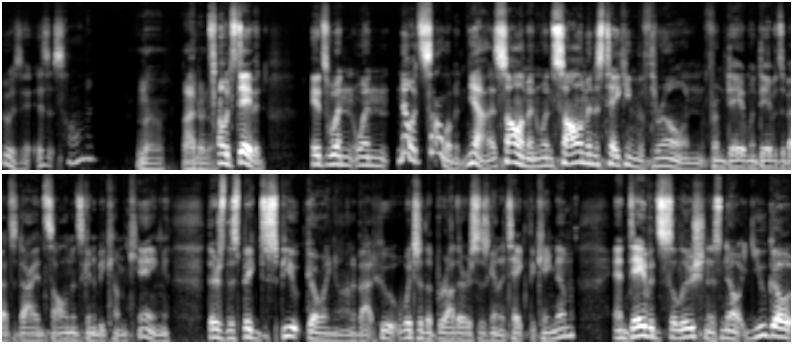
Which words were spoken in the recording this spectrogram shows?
who is it? Is it Solomon? No, I don't know. Oh, it's David. It's when when no, it's Solomon. Yeah, it's Solomon. When Solomon is taking the throne from David, when David's about to die and Solomon's going to become king, there's this big dispute going on about who which of the brothers is going to take the kingdom. And David's solution is no, you go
